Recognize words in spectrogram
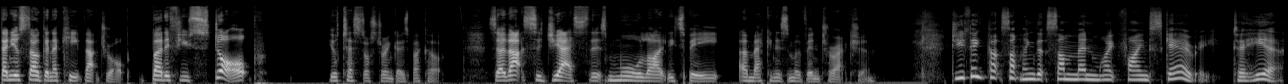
then you're still going to keep that drop. But if you stop, your testosterone goes back up. So that suggests that it's more likely to be a mechanism of interaction. Do you think that's something that some men might find scary to hear?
